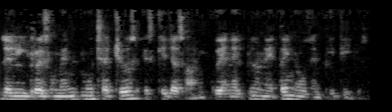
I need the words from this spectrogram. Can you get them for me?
El resumen, muchachos, es que ya saben, cuiden el planeta y no usen pitillos.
